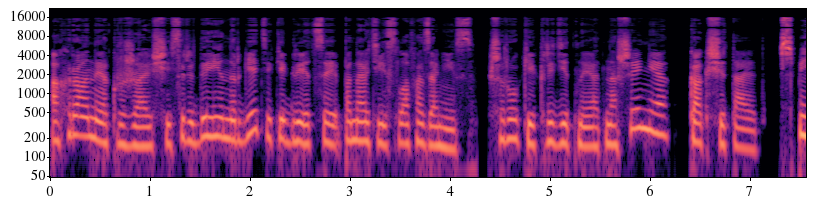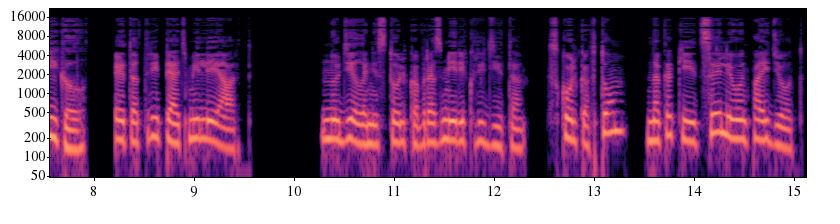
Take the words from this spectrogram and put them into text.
охраны окружающей среды и энергетики Греции Панатислав Азанис. Широкие кредитные отношения, как считает Spiegel. это 3-5 миллиард. Но дело не столько в размере кредита, сколько в том, на какие цели он пойдет.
